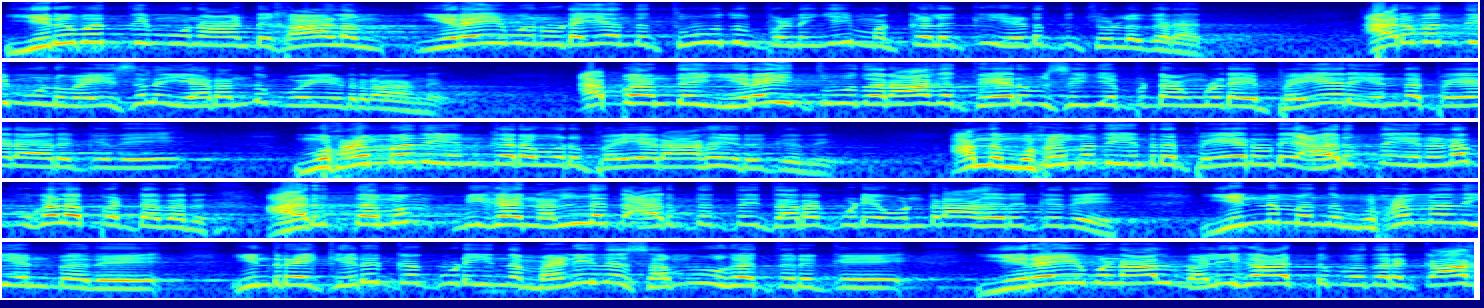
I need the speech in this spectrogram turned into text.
இருபத்தி மூணு ஆண்டு காலம் இறைவனுடைய அந்த தூது பணியை மக்களுக்கு எடுத்து சொல்லுகிறார். அறுபத்தி மூணு வயசுல இறந்து போயிடுறாங்க. அப்ப அந்த இறை தூதராக தேர்வு செய்யப்பட்ட அவங்களுடைய பெயர் என்ன பெயரா இருக்குது? முகமது என்கிற ஒரு பெயராக இருக்குது. அந்த முகமது என்ற பெயருடைய அர்த்தம் என்னன்னா புகழப்பட்டவர். அர்த்தமும் மிக நல்ல அர்த்தத்தை தரக்கூடிய ஒன்றாக இருக்குது. இன்னும் அந்த முகமது என்பது இன்றைக்கு இருக்கக்கூடிய இந்த மனித சமூகத்திற்கு இறைவனால் வழிகாட்டுவதற்காக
